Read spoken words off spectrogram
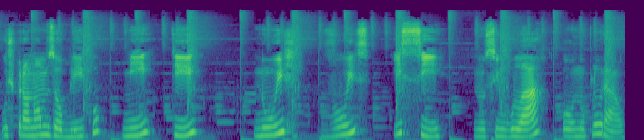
os pronomes oblíquo, mi, ti, nos, vos e si, no singular ou no plural.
